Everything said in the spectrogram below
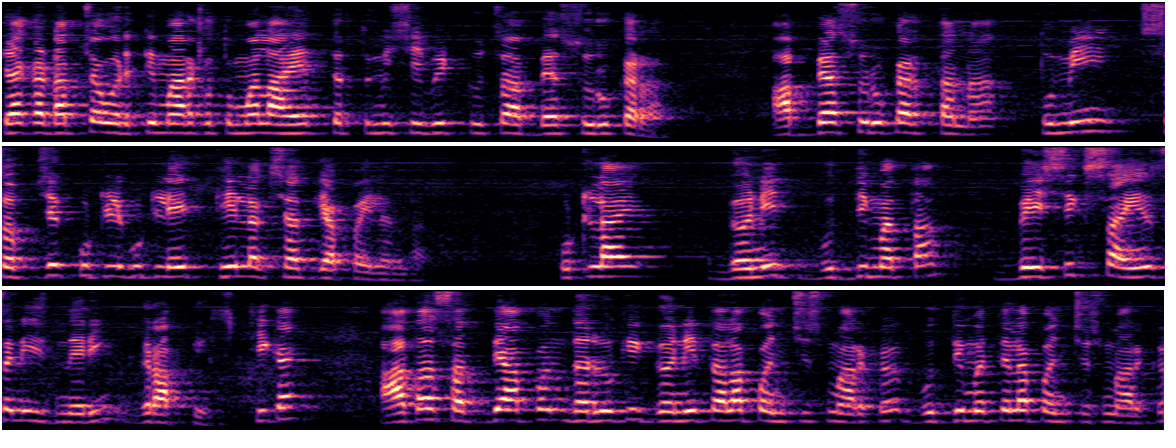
त्या कटापच्या वरती मार्क तुम्हाला आहेत तर तुम्ही सी बी टी टूचा अभ्यास सुरू करा. अभ्यास सुरू करताना तुम्ही सब्जेक्ट कुठले कुठले आहेत ते लक्षात घ्या पहिल्यांदा. कुठला आहे? गणित बुद्धिमत्ता बेसिक सायन्स आणि इंजिनिअरिंग ग्राफिक्स ठीक आहे? आता सध्या आपण धरू की गणिताला पंचवीस मार्क बुद्धिमत्तेला पंचवीस मार्क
